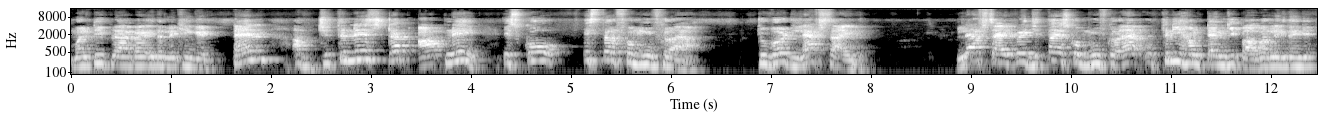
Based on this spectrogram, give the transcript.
मल्टीप्लाई बाय इधर लिखेंगे टेन। अब जितने स्टेप आपने इसको इस तरफ़ मूव कराया toward left side left side पे जितना इसको मूव कराया, उतनी हम टेन की पावर लिख देंगे।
